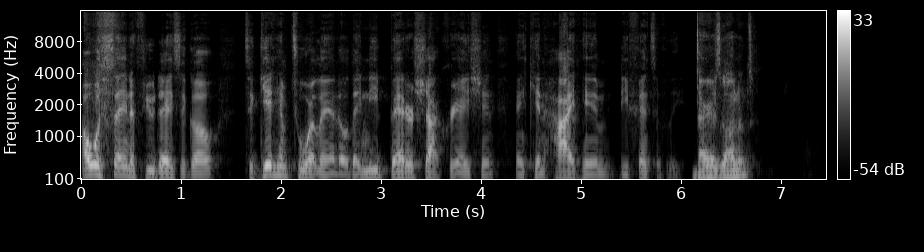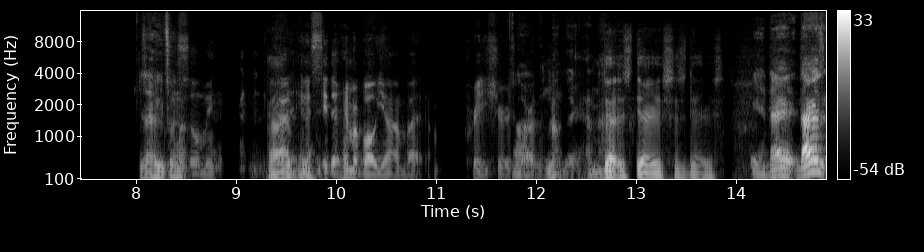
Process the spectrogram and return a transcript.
I was saying a few days ago, to get him to Orlando, they need better shot creation and can hide him defensively. Darius Garland. Is that who you're talking about? Assuming Got it, it's either him or Bojan, but I'm pretty sure it's Oh, Garland. not there. nah. Yeah, it's Darius. It's Darius. Yeah, there, there's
